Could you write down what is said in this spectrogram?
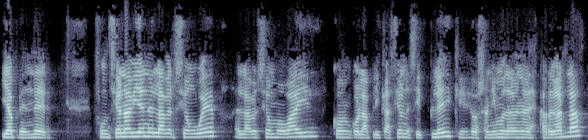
y aprender. Funciona bien en la versión web, en la versión mobile, con, la aplicación Play, que os animo también a descargarla.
